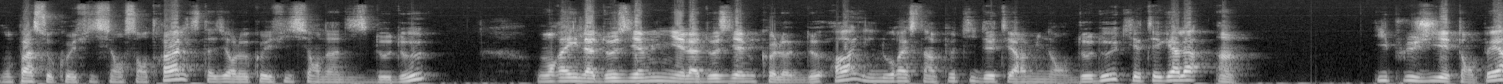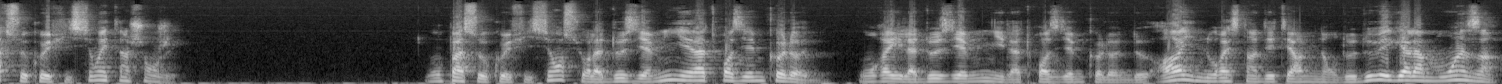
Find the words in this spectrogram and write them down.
On passe au coefficient central, c'est-à-dire le coefficient d'indice de 2. On raye la deuxième ligne et la deuxième colonne de A, il nous reste un petit déterminant de 2 qui est égal à 1. i plus j étant pair, ce coefficient est inchangé. On passe au coefficient sur la deuxième ligne et la troisième colonne on raye la deuxième ligne et la troisième colonne de A, il nous reste un déterminant de 2 égal à moins 1.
